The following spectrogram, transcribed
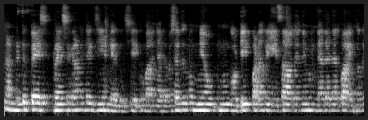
കണ്ടിട്ട് പ്രേക്ഷ- പ്രേക്ഷകരാണ് ജഡ്ജ് ചെയ്യേണ്ടത്. ശരിക്കും പറഞ്ഞാൽ. പക്ഷെ അത് മുന്നേ മുൻകൂട്ടി പടം റിലീസ് ആവുന്നതിന് മുന്നേ തന്നെ പറയുന്നത്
